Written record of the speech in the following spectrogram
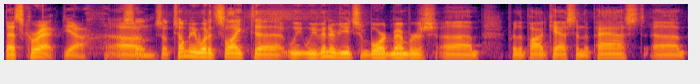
That's correct. Yeah. Um, so, so tell me what it's like to. We, have interviewed some board members um, for the podcast in the past. Um,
